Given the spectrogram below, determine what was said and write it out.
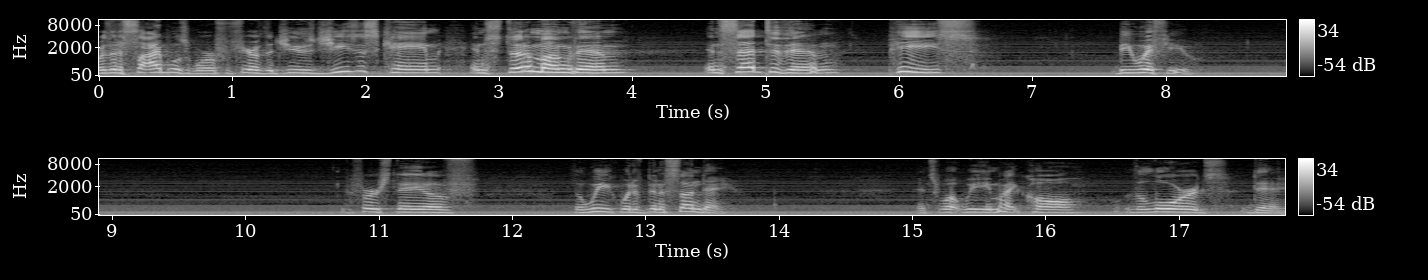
where the disciples were for fear of the Jews, Jesus came and stood among them and said to them, Peace be with you. The first day of the week would have been a Sunday. It's what we might call the Lord's Day.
